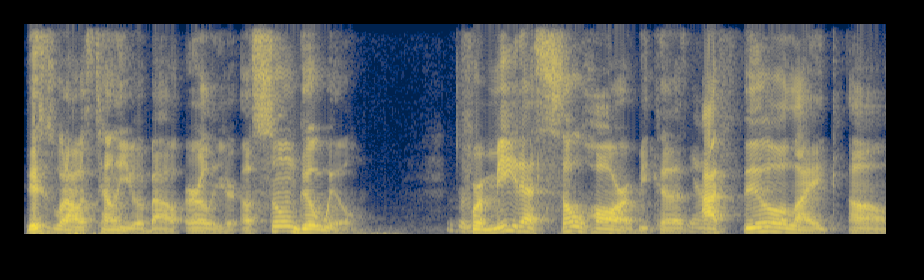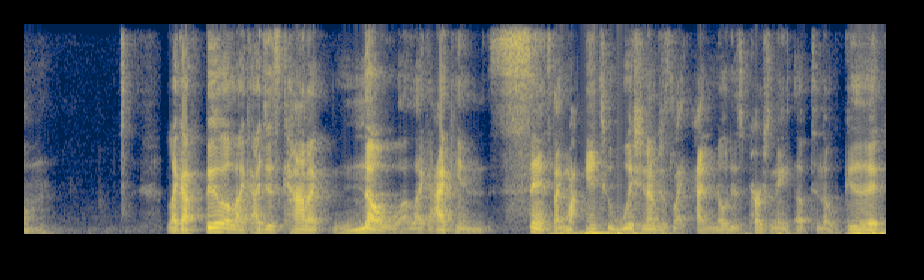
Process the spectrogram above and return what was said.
This is what I was telling you about earlier. Assume goodwill. For me, that's so hard because Mm-hmm. Yeah. I feel like, um, like I feel like I just kind of know, like I can sense, like my intuition. I'm just like, I know this person ain't up to no good.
